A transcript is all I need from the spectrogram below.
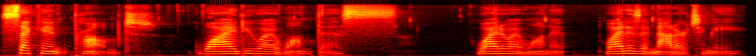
Second prompt Why do I want this? Why do I want it? Why does it matter to me?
